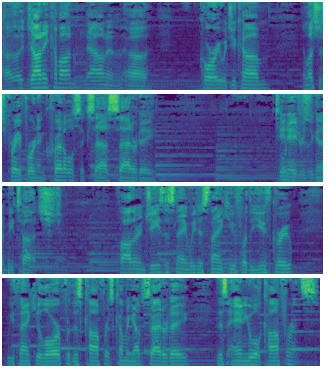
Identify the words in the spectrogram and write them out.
Uh, Johnny, come on down, and uh, Corey, would you come? And let's just pray for an incredible success Saturday. Teenagers are going to be touched. Father, in Jesus' name, we just thank you for the youth group. We thank you, Lord, for this conference coming up Saturday, this annual conference.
